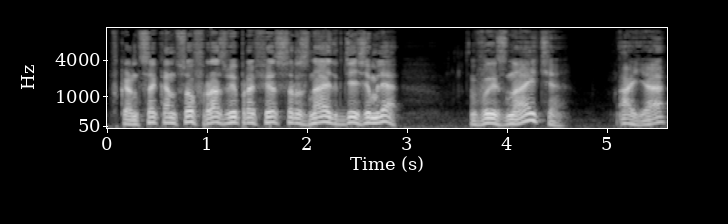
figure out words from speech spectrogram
В конце концов, разве профессор знает, где Земля? Вы знаете? А я?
